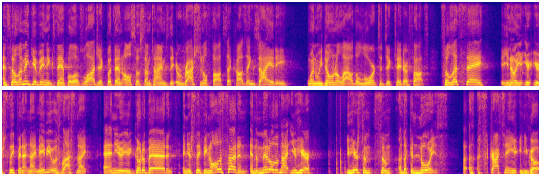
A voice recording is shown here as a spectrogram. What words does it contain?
And so let me give you an example of logic, but then also sometimes the irrational thoughts that cause anxiety when we don't allow the Lord to dictate our thoughts. So let's say, you know, you're, you're sleeping at night. Maybe it was last night, and you, you go to bed and, and you're sleeping. And all of a sudden, in the middle of the night, you hear, you hear some, some like a noise, a, a scratching, and you go,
